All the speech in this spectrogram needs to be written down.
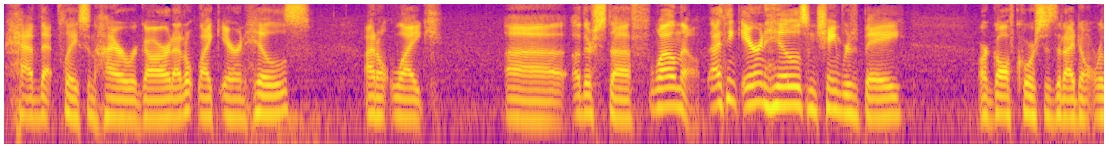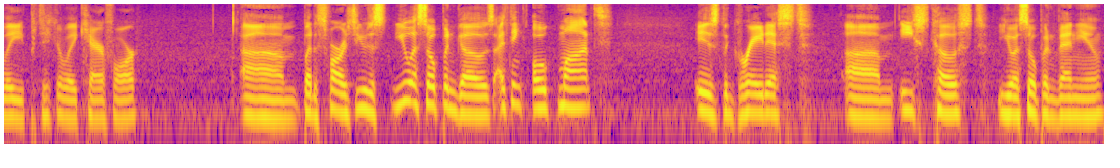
have that place in higher regard. I don't like Erin Hills. I don't like uh, other stuff. Well, no, I think Erin Hills and Chambers Bay are golf courses that I don't really particularly care for. Um, but as far as US, US Open goes, I think Oakmont is the greatest um, East Coast U.S. Open venue,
